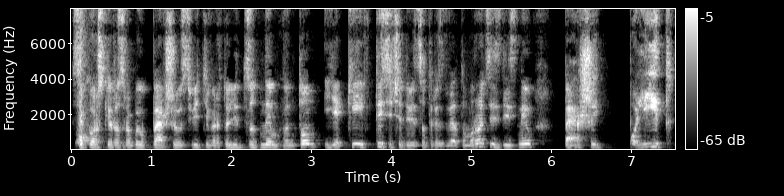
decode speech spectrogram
Сікорський розробив перший у світі вертоліт з одним гвинтом, який в 1939 році здійснив перший політ.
